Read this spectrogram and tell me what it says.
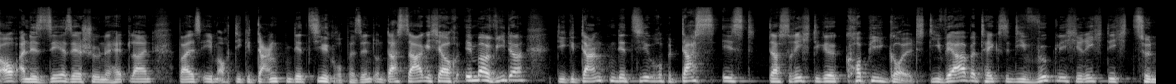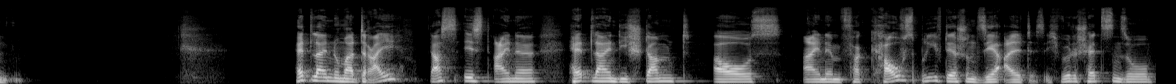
auch eine sehr, sehr schöne Headline, weil es eben auch die Gedanken der Zielgruppe sind. Und das sage ich ja auch immer wieder. Die Gedanken der Zielgruppe, das ist das richtige Copy Gold. Die Werbetexte, die wirklich richtig zünden. Headline Nummer drei. Das ist eine Headline, die stammt aus einem Verkaufsbrief, der schon sehr alt ist. Ich würde schätzen, so,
